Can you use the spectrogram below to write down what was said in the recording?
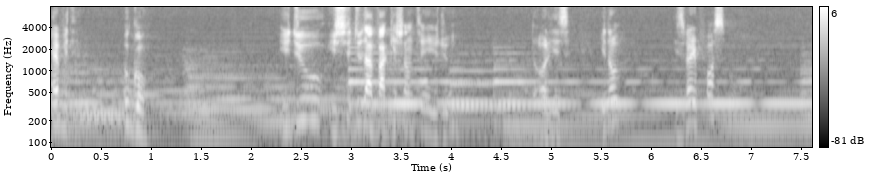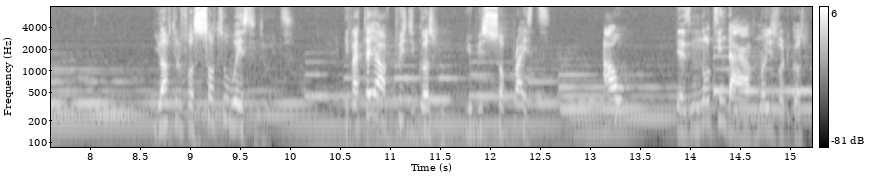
Everything. Who go? You do, you should do that vacation thing you do. All this. You know, it's very possible. You have to look for subtle ways to do it. If I tell you I've preached the gospel, you'll be surprised how there's nothing that I have not used for the gospel.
